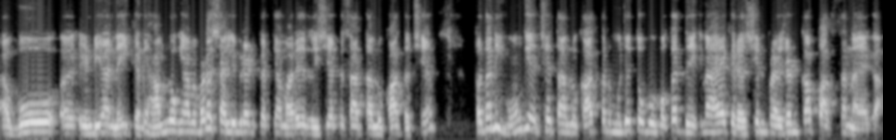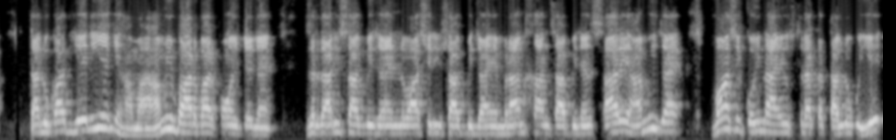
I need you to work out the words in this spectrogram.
वो इंडिया नहीं करते हम लोग यहाँ पे बड़ा सेलिब्रेट करते हैं हमारे रशिया के साथ ताल्लुकात अच्छे हैं। पता नहीं होंगे अच्छे ताल्लुकात, पर मुझे तो वो वक्त देखना है कि रशियन प्रेसिडेंट कब पाकिस्तान आएगा। ताल्लुकात ये नहीं है कि हम हम ही बार बार पहुँचते जाएँ। जरदारी साहब भी जाए नवाज़ शरीफ साहब भी जाए इमरान खान साहब भी जाए सारे हम ही जाए वहाँ से कोई ना आए उस तरह का ताल्लुक। ये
